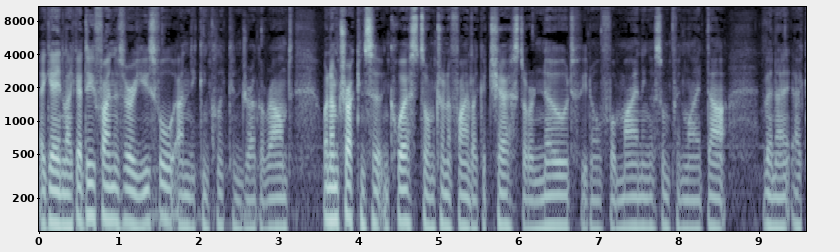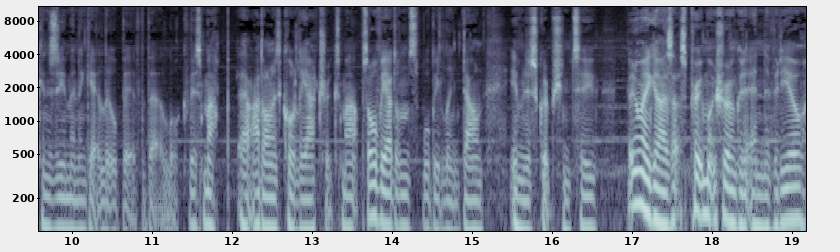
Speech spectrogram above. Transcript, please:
Again, like I do find this very useful and you can click and drag around. When I'm tracking certain quests or I'm trying to find like a chest or a node, you know, for mining or something like that, then I, I can zoom in and get a little bit of the better look. This map uh, add-on is called Leatrix Maps. All the add-ons will be linked down in the description too. But anyway guys, that's pretty much where I'm going to end the video.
